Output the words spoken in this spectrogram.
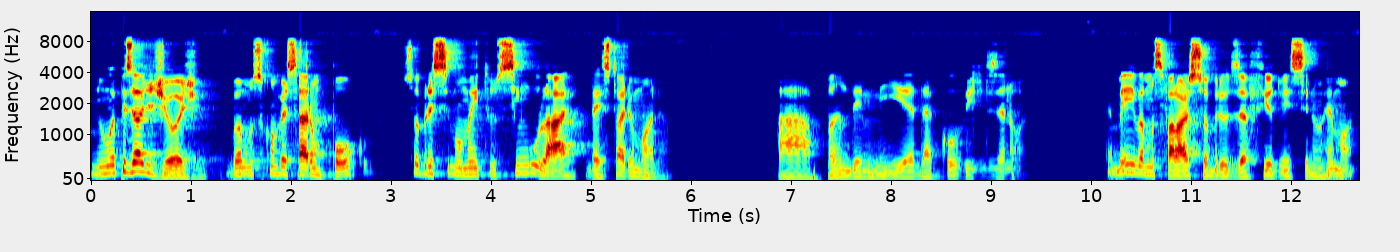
No episódio de hoje, vamos conversar um pouco sobre esse momento singular da história humana a pandemia da Covid-19. Também vamos falar sobre o desafio do ensino remoto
